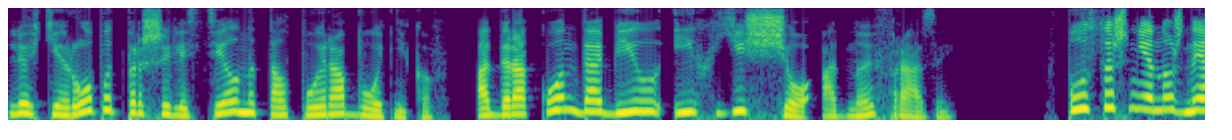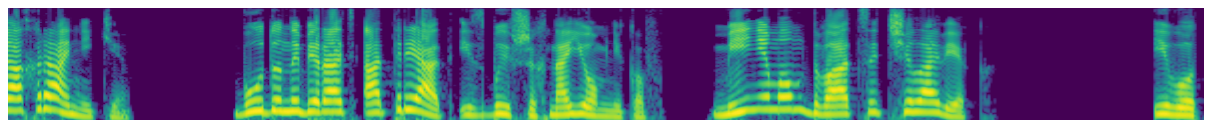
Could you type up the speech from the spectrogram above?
Легкий ропот прошелестел над толпой работников, а дракон добил их еще одной фразой. «В пустошь мне нужны охранники. Буду набирать отряд из бывших наемников. Минимум 20 человек». И вот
